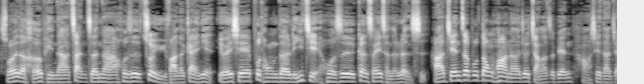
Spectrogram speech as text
所谓的和平啊、战争啊，或是罪与罚的概念，有一些不同的理解，或者是更深一层的认识。好，今天这部动画呢就讲到这边，好，谢谢大家。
